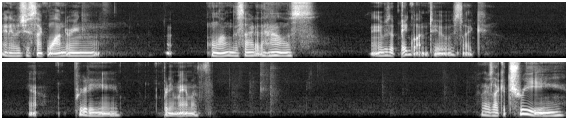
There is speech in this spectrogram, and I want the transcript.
And it was just like wandering along the side of the house. And it was a big one, too. It was like, yeah, pretty, pretty mammoth. And there's like a tree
